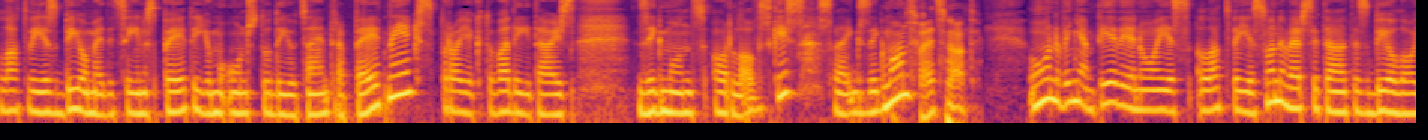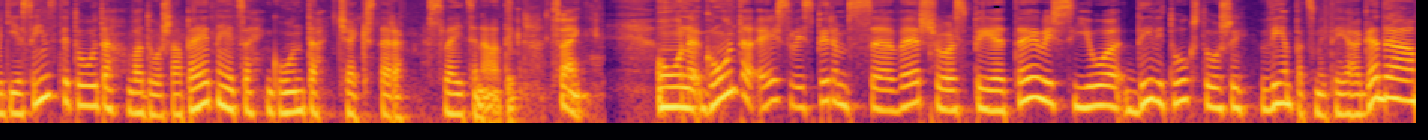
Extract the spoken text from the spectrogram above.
Latvijas biomedicīnas pētījumu un studiju centra pētnieks, projektu vadītājs Zigmunds Orlovskis. Sveiks, Zigmunds! Sveicināti! Un viņam pievienojas Latvijas Universitātes bioloģijas institūta vadošā pētniece Gunta Čekstere. Sveicināti! Sveiki! Un, Gunta, es vispirms eh, vēršos pie tevis, jo 2011. gadā,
